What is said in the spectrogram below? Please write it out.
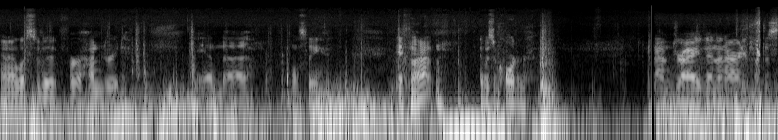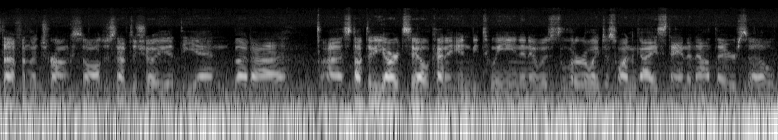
and I listed it for a hundred. And uh, we'll see. If not, it was a quarter. I'm driving and I already put the stuff in the trunk, so I'll just have to show you at the end. But uh, uh, stopped at a yard sale kind of in between, and it was literally just one guy standing out there. So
